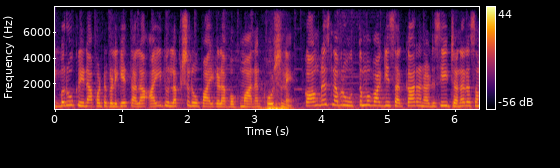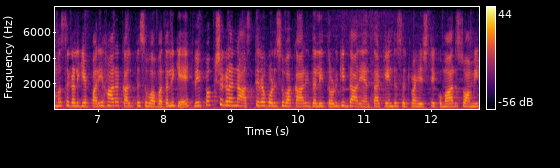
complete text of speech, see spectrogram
ಇಬ್ಬರೂ ಕ್ರೀಡಾಪಟುಗಳಿಗೆ ತಲಾ ಐದು ಲಕ್ಷ ರೂಪಾಯಿಗಳ ಬಹುಮಾನ ಘೋಷಣೆ. ಕಾಂಗ್ರೆಸ್ನವರು ಉತ್ತಮವಾಗಿ ಸರ್ಕಾರ ನಡೆಸಿ ಜನರ ಸಮಸ್ಯೆಗಳಿಗೆ ಪರಿಹಾರ ಕಲ್ಪಿಸುವ ಬದಲಿಗೆ ವಿಪಕ್ಷಗಳನ್ನ ಅಸ್ಥಿರಗೊಳಿಸುವ ಕಾರ್ಯದಲ್ಲಿ ತೊಡಗಿದ್ದಾರೆ ಅಂತ ಕೇಂದ್ರ ಸಚಿವ ಎಚ್ ಡಿ ಕುಮಾರಸ್ವಾಮಿ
